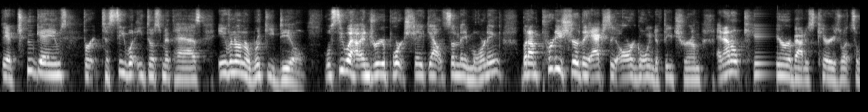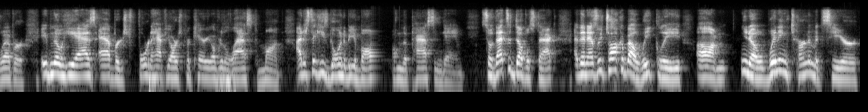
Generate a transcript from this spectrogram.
They have two games for to see what Ito Smith has, even on a rookie deal. We'll see what how injury reports shake out Sunday morning, but I'm pretty sure they actually are going to feature him. And I don't care about his carries whatsoever, even though he has averaged four and a half yards per carry over the last month. I just think he's going to be involved in the passing game. So that's a double stack. And then as we talk about weekly, um, you know, winning tournaments here,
